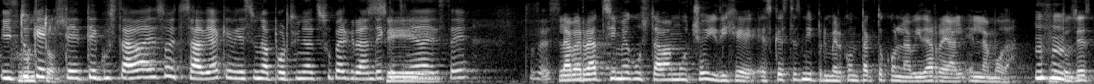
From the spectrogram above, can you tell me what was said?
¿Y tú que te, gustaba eso? ¿Sabía que es una oportunidad súper grande que tenía este? la verdad sí me gustaba mucho y dije, es que este es mi primer contacto con la vida real en la moda. Entonces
